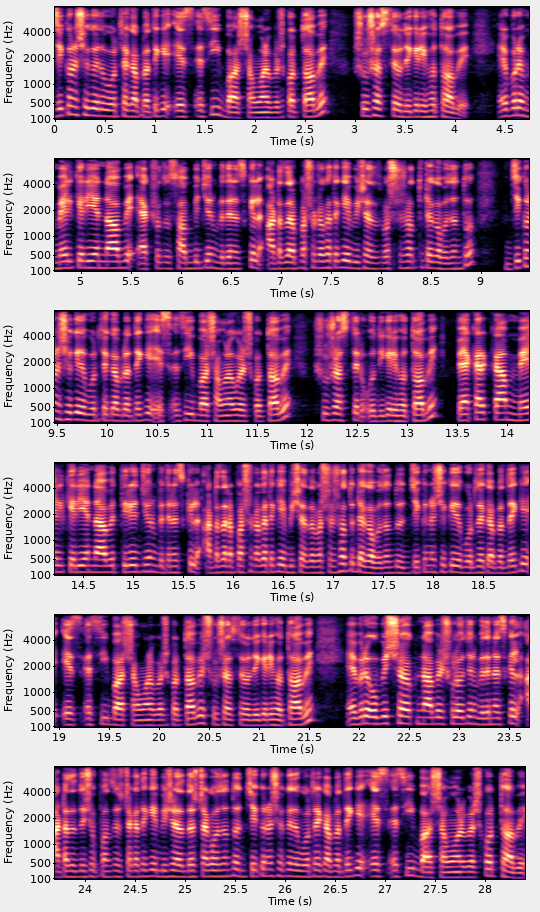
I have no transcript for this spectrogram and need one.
যে কোনো শিক্ষিত বোর্ড থেকে আপনাদেরকে এসএসসি বা সমাবেশ করতে হবে। সুস্বাস্থ্য অধিকারী হতে হবে। এরপরে মেল ক্যারিয়ার না হবে একশো ছাব্বিশ জন বেতন স্কেল আট হাজার পাঁচশো টাকা থেকে বিশ হাজার পাঁচশো সত্তর টাকা পর্যন্ত যে কোনো শিক্ষিত বোর্ড থেকে আপনাদেরকে এসএসসি বা সমাবেশ করতে হবে। সুস্বাস্থ্যের অধিকারী হতে হবে। প্যাকার কাম মেল ক্যারিয়ার না হবে তিরিশ জন বেতন স্কেল আট হাজার পাঁচশো টাকা থেকে বিশ হাজার পাঁচশো সত্তর টাকা পর্যন্ত যে কোনো শিক্ষিত বোর্ড থেকে আপনাদেরকে এসএসসি বা সমাবেশ করতে হবে সুস্বাস্থ্যের অধিকারী হতে হবে। এবারে অভিষেক না হবে ষোলো জন বেতন স্কেল আট হাজার দুশো পঞ্চাশ টাকা থেকে বিশ হাজার দশ টাকা পর্যন্ত যে কোনো শিক্ষিত বোর্ড থেকে আপনাদেরকে এসএসসি বা সমাবেশ করতে হবে।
